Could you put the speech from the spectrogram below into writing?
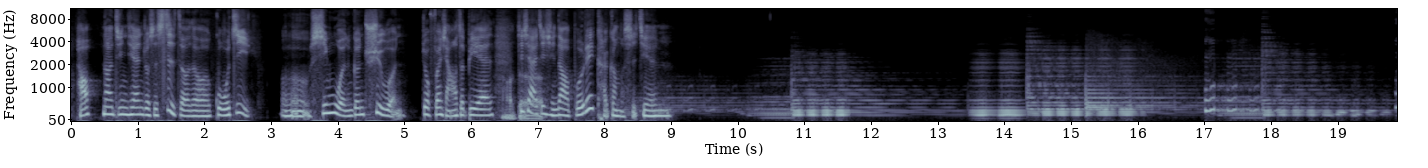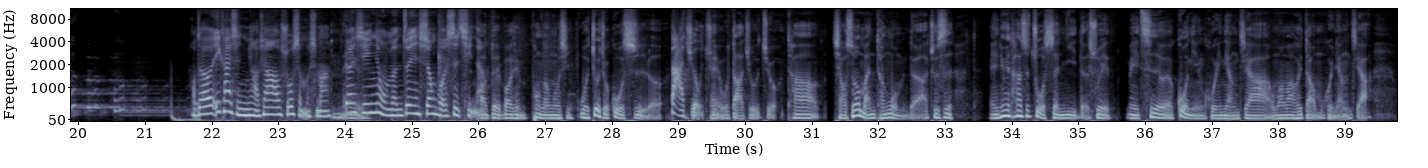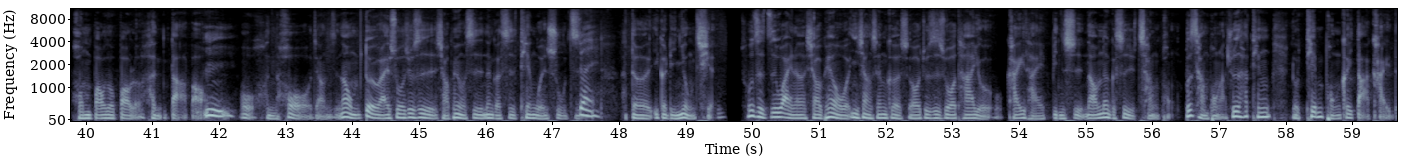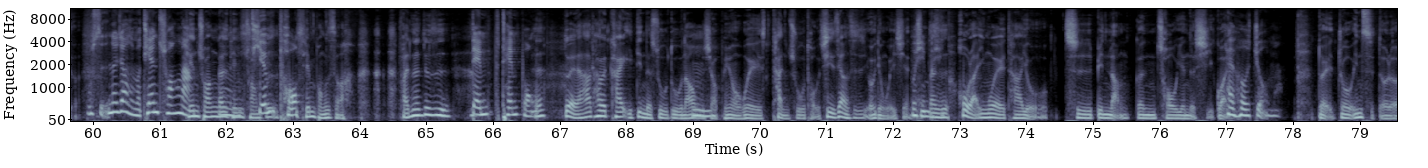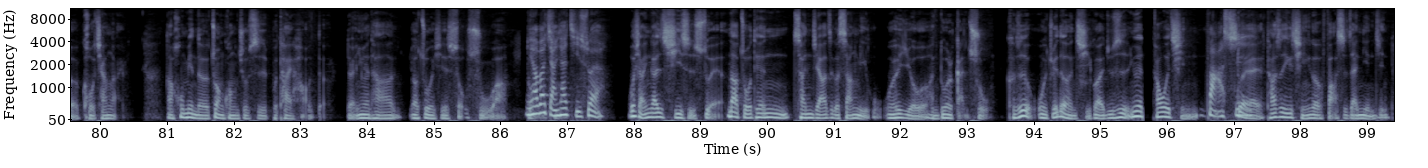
好，那今天就是四则的国际呃新闻跟趣闻，就分享到这边。接下来进行到伯利开杠的时间。好的，一开始你好像要说什么是吗？更新我们最近生活的事情啊。哦，对，抱歉，碰到东西。我舅舅过世了，大舅舅。哎，我大舅舅他小时候蛮疼我们的啊，就是哎，因为他是做生意的，所以每次过年回娘家，我妈妈会带我们回娘家。红包都包了很大包，嗯，哦，很厚、哦、这样子。那我们对我来说，就是小朋友是那个是天文数字，对的一个零用钱。除此之外呢，小朋友我印象深刻的时候，就是说他有开一台宾士，然后那个是敞篷，不是敞篷啦，就是他天有天棚可以打开的，不是那叫什么天窗啊？天窗应该是天窗，嗯、天棚，天棚是什么？反正就是天天棚。嗯、对，然后他会开一定的速度，然后我们小朋友会探出头，嗯、其实这样是有一点危险的，不行不行。但是后来因为他有吃槟榔跟抽烟的习惯，还有喝酒吗？对，就因此得了口腔癌。那后面的状况就是不太好的，对，因为他要做一些手术啊。你要不要讲一下几岁啊？我想应该是七十岁。那昨天参加这个丧礼，我也有很多的感触。可是我觉得很奇怪，就是因为他会请法师，对，他是一个请一个法师在念经。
